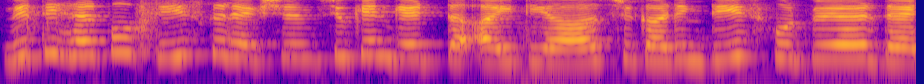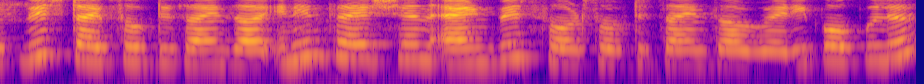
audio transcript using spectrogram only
With the help of these collections, you can get the ideas regarding these footwear that which types of designs are in, in fashion and which sorts of designs are very popular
